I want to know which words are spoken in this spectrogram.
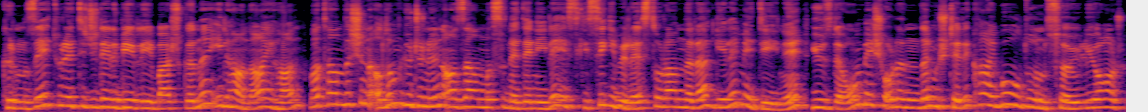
Kırmızı Et Üreticileri Birliği Başkanı İlhan Ayhan, vatandaşın alım gücünün azalması nedeniyle eskisi gibi restoranlara gelemediğini, %15 oranında müşteri kaybı olduğunu söylüyor.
